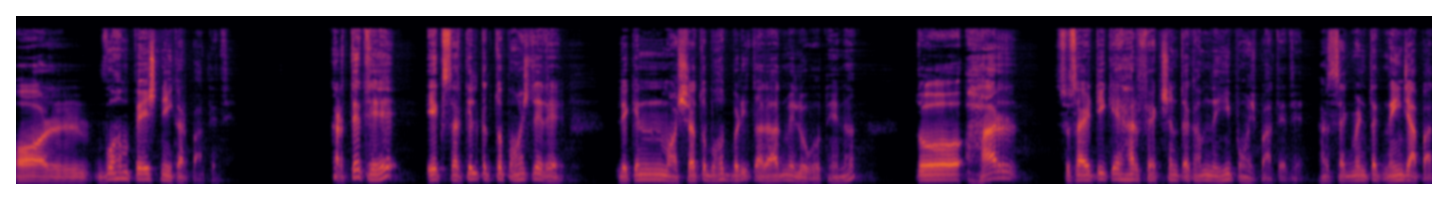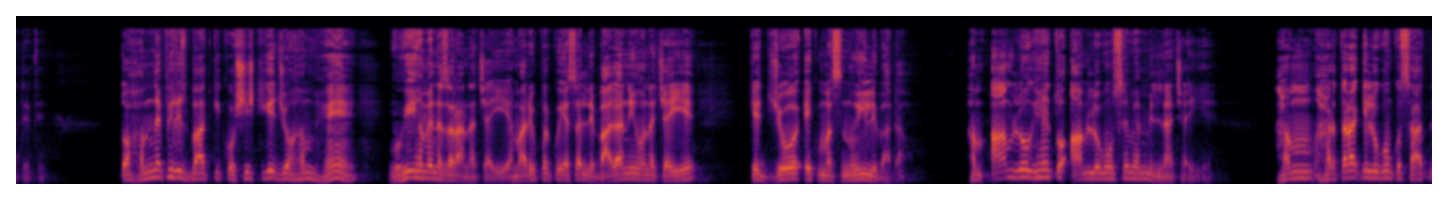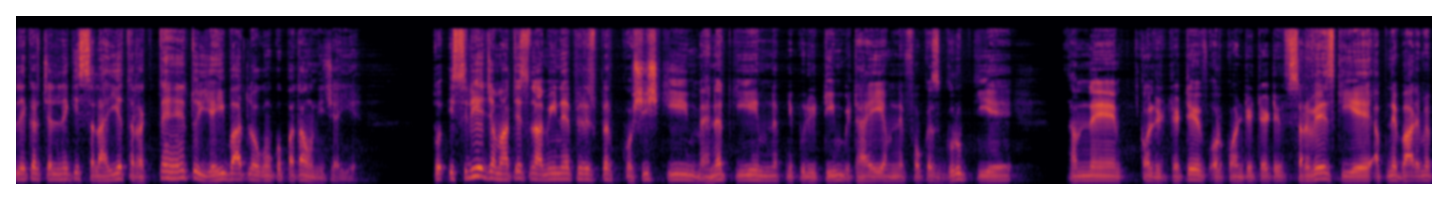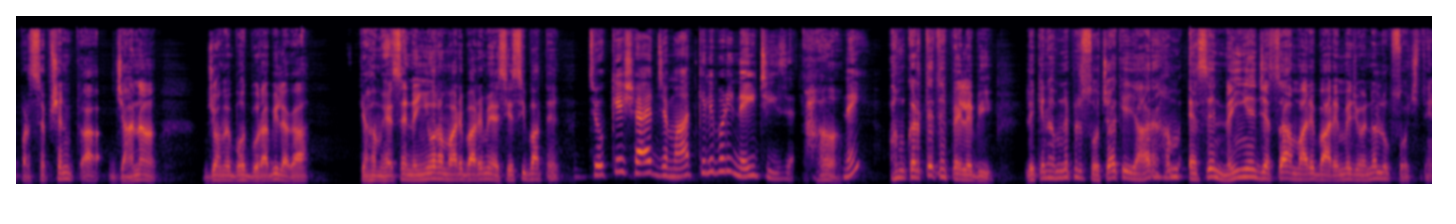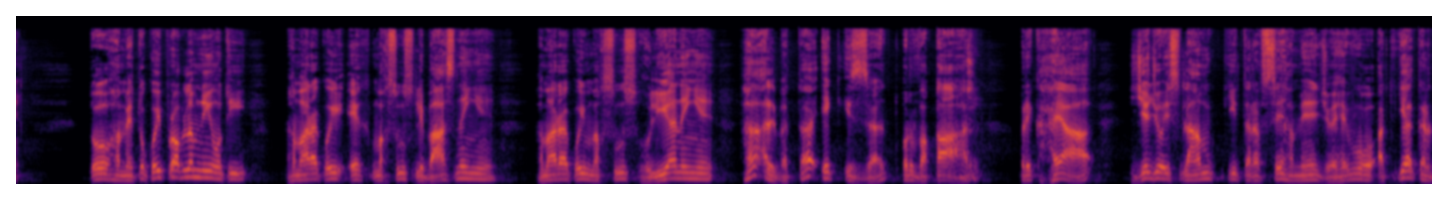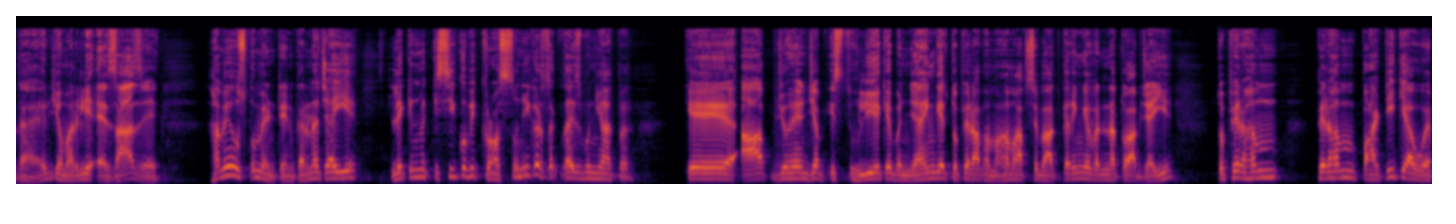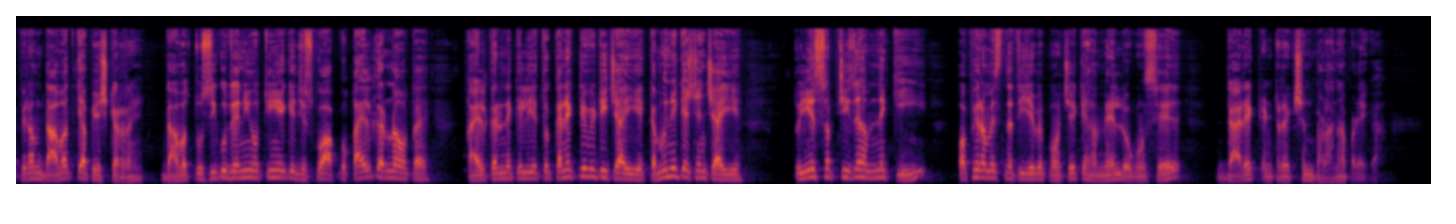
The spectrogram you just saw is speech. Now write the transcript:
और वो हम पेश नहीं कर पाते थे। करते थे, एक सर्किल तक तो पहुँचते थे, लेकिन माशरा तो बहुत बड़ी तादाद में लोग होते हैं ना तो हर सोसाइटी के हर फैक्शन तक हम नहीं पहुँच पाते थे, हर सेगमेंट तक नहीं जा पाते थे। तो हमने फिर इस बात की कोशिश की कि जो हम हैं, वही हमें नज़र आना चाहिए। हमारे ऊपर कोई ऐसा लिबादा नहीं होना चाहिए कि जो एक मसनू लिबादा हो। हम आम लोग हैं तो आम लोगों से हमें मिलना चाहिए। हम हर तरह के लोगों को साथ लेकर चलने की सलाहियत रखते हैं तो यही बात लोगों को पता होनी चाहिए। तो इसलिए जमात इस्लामी ने फिर इस पर कोशिश की, मेहनत की, हमने अपनी पूरी टीम बिठाई, हमने फोकस ग्रुप किए, हमने क्वालिटेटिव और क्वांटिटेटिव सर्वेज किए, अपने बारे में परसेप्शन का जाना जो हमें बहुत बुरा भी लगा कि हम ऐसे नहीं और हमारे बारे में ऐसी ऐसी बातें। जो कि शायद जमात के लिए बड़ी नई चीज़ है। हाँ। नहीं? हम करते थे पहले भी लेकिन हमने फिर सोचा कि यार हम ऐसे नहीं है जैसा हमारे बारे में जो है ना लोग सोचते हैं। तो हमें तो कोई प्रॉब्लम नहीं होती। हमारा कोई एक मखसूस लिबास नहीं है हमारा कोई मखसूस हुलिया नहीं है। हाँ अलबत्ता एक इज़्ज़त और वक़ार और एक हया ये जो इस्लाम की तरफ़ से हमें जो है वो अतिया करता है जो हमारे लिए एजाज़ है हमें उसको मेंटेन करना चाहिए। लेकिन मैं किसी को भी क्रॉस तो नहीं कर सकता इस बुनियाद पर कि आप जो हैं जब इस हुलिये के बन जाएँगे तो फिर आप, हम हम आपसे बात करेंगे, वरना तो आप जाइए। तो फिर हम फिर हम पार्टी क्या हुआ है? फिर हम दावत क्या पेश कर रहे हैं? दावत तो उसी को देनी होती है कि जिसको आपको कायल करना होता है। कायल करने के लिए तो कनेक्टिविटी चाहिए कम्युनिकेशन चाहिए। तो ये सब चीज़ें हमने की और फिर हम इस नतीजे पे पहुँचे कि हमें लोगों से डायरेक्ट इंटरेक्शन बढ़ाना पड़ेगा।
